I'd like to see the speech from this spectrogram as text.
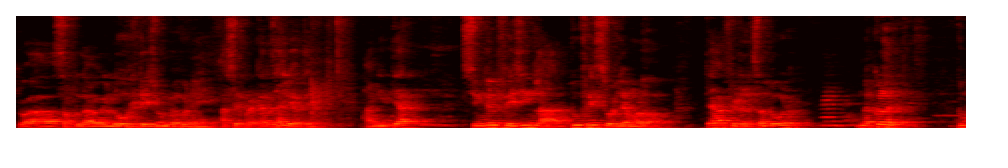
किंवा सप्लाय लो व्होल्टेज होणे असे प्रकार झाले होते. आणि त्यात सिंगल फेजिंगला टू फेज सोडल्यामुळं त्या फिडरचा लोड नकळत टू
